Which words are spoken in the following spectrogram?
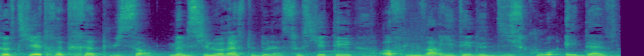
peuvent y être très puissants, même si le reste de la société offre une variété de discours et d'avis.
